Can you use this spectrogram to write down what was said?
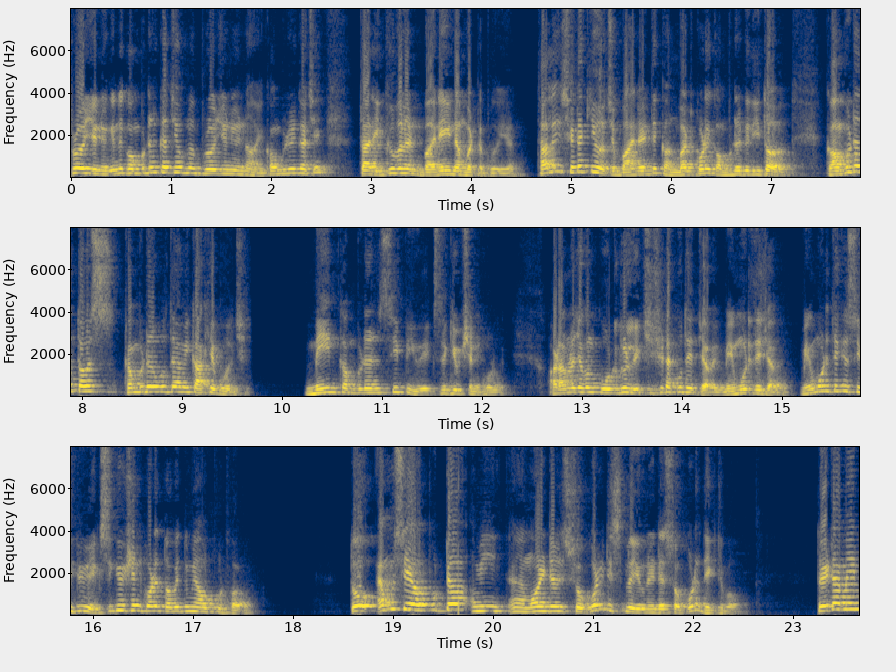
প্রয়োজনীয়, কিন্তু কম্পিউটারের কাছে প্রয়োজনীয় নয়। কম্পিউটারের কাছে তার ইকুইভ্যালেন্ট বাইনারি নাম্বারটা প্রয়োজন। তাহলে সেটা কি হচ্ছে? বাইনারিতে কনভার্ট করে কম্পিউটারকে দিতে হবে। কম্পিউটার তবে কম্পিউটার বলতে আমি কাকে বলছি? মেইন কম্পিউটার সিপিইউ এক্সিকিউশন করবে। আর আমরা যখন কোডগুলো লিখছি, সেটা কোথায় যাবে? মেমোরিতে যাবে। মেমোরি থেকে সিপিইউ এক্সিকিউশন করে, তবে তুমি আউটপুট পাবে। তো এমন সেই আউটপুটটা আমি মনিটরে শো করে ডিসপ্লে ইউনিটে শো করে দেখতে পাবো। তো এটা মেইন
